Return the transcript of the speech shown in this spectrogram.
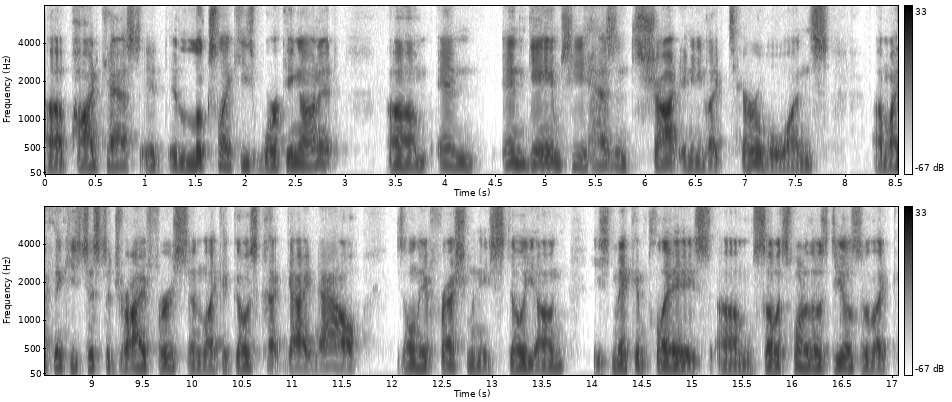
uh, podcast. It, it looks like he's working on it. Um, and in games, he hasn't shot any like terrible ones. Um, I think he's just a drive first and like a ghost cut guy now. He's only a freshman. He's still young. He's making plays. Um, so it's one of those deals where like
